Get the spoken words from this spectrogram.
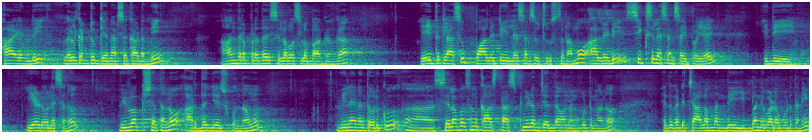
హాయ్ అండి. Welcome to gainers academy. Andhra Pradesh సిలబస్లో భాగంగా ఎయిత్ క్లాసు పాలిటీ లెసన్స్ చూస్తున్నాము. ఆల్రెడీ సిక్స్ లెసన్స్ అయిపోయాయి. ఇది ఏడో లెసను. వివక్షతను అర్థం చేసుకుందాము. వీలైనంత వరకు సిలబస్ను కాస్త స్పీడప్ చేద్దామని అనుకుంటున్నాను. ఎందుకంటే చాలామంది ఇబ్బంది పడకూడదని.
